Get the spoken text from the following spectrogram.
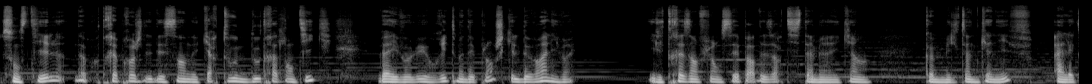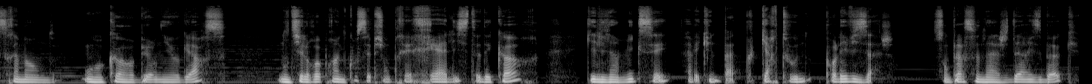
Son style, d'abord très proche des dessins des cartoons d'outre-Atlantique, va évoluer au rythme des planches qu'il devra livrer. Il est très influencé par des artistes américains comme Milton Caniff, Alex Raymond ou encore Bernie Hogarth, dont il reprend une conception très réaliste des corps, qu'il vient mixer avec une patte plus cartoon pour les visages. Son personnage Darius Buck,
